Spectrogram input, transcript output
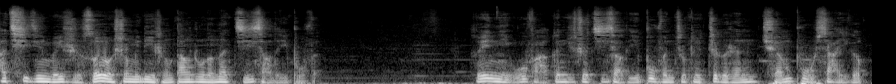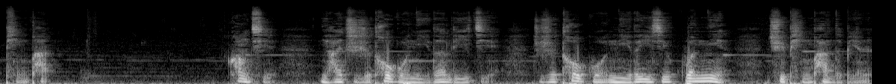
他迄今为止所有生命历程当中的那极小的一部分。所以你无法根据这极小的一部分就对这个人全部下一个评判。况且，你还只是透过你的理解，只是透过你的一些观念去评判的别人，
